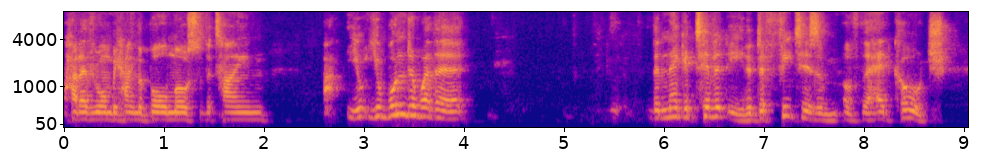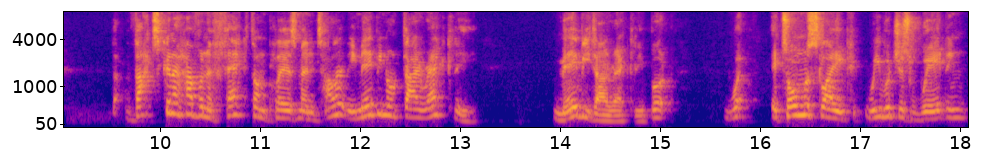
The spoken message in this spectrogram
had everyone behind the ball most of the time, uh, you you wonder whether the negativity, the defeatism of the head coach, that's going to have an effect on players' mentality. Maybe not directly, maybe directly, but it's almost like we were just waiting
